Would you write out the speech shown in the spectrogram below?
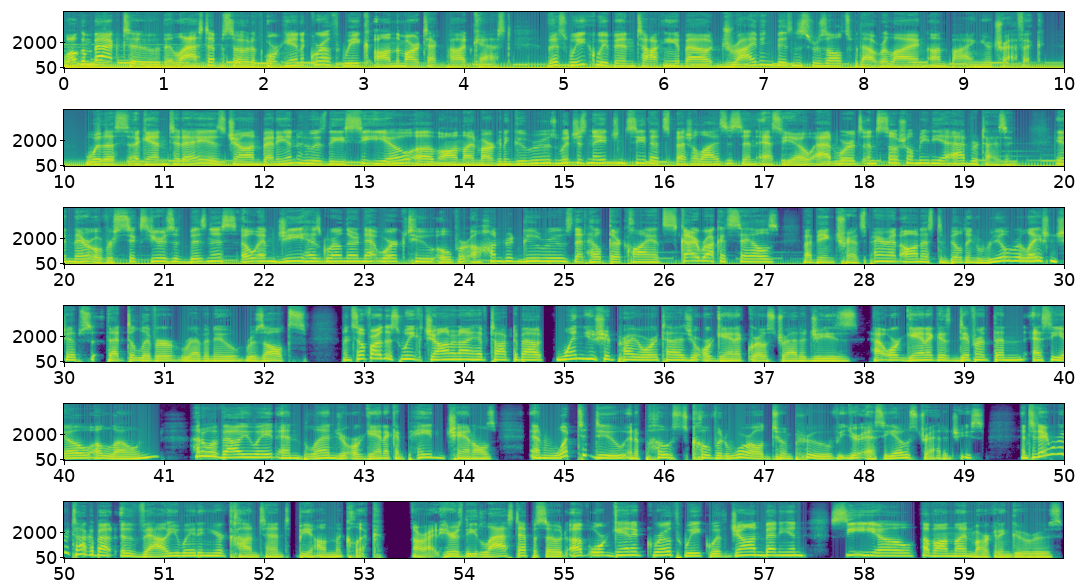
Welcome back to the last episode of Organic Growth Week on the Martech podcast. This week, we've been talking about driving business results without relying on buying your traffic. With us again today is John Bennion, who is the CEO of Online Marketing Gurus, which is an agency that specializes in SEO, AdWords, and social media advertising. In their over six years of business, OMG has grown their network to over 100 gurus that help their clients skyrocket sales by being transparent, honest, and building real relationships that deliver revenue results. And so far this week, John and I have talked about when you should prioritize your organic growth strategies, how organic is different than SEO alone, how to evaluate and blend your organic and paid channels, and what to do in a post COVID world to improve your SEO strategies. And today we're going to talk about evaluating your content beyond the click. All right, here's the last episode of Organic Growth Week with John Bennion, CEO of Online Marketing Gurus.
